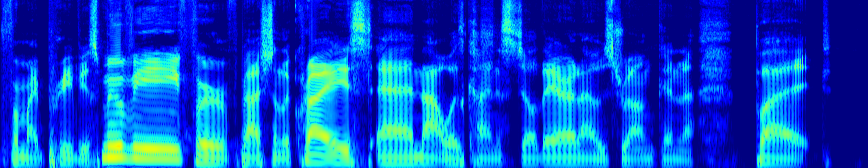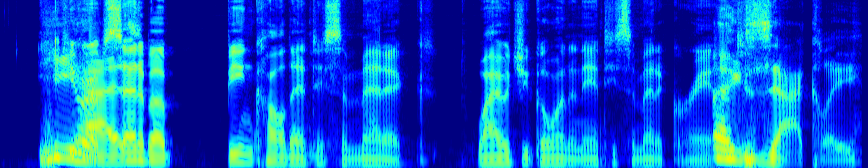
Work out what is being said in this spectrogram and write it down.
for my previous movie for Passion of the Christ and that was kind of still there and I was drunk and uh, but If he you're has upset about being called anti-Semitic, why would you go on an anti-Semitic rant? exactly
